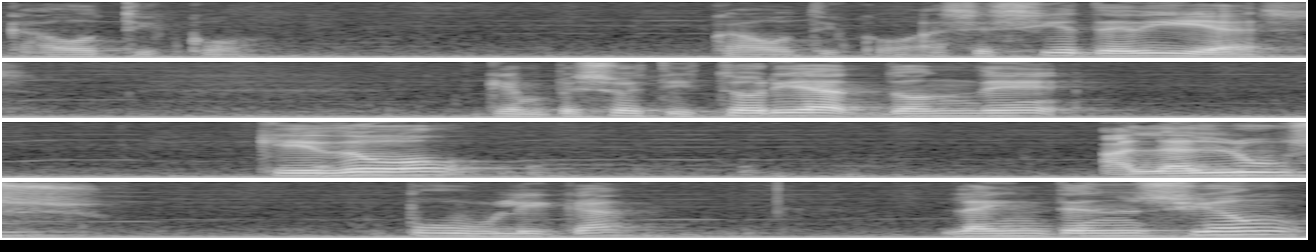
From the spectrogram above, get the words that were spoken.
Caótico. Caótico. Hace siete días que empezó esta historia donde quedó a la luz pública la intención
